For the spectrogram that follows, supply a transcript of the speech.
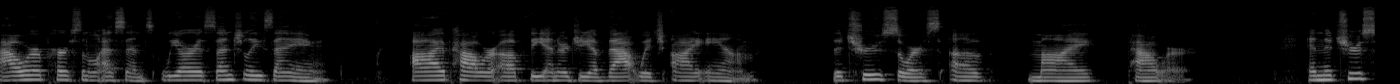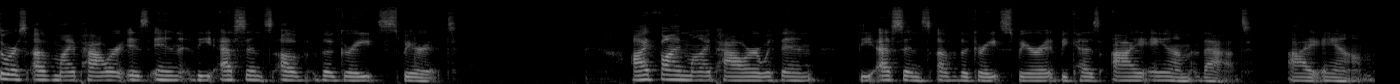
our personal essence, we are essentially saying, I power up the energy of that which I am, the true source of my power. And the true source of my power is in the essence of the Great Spirit. I find my power within the essence of the Great Spirit because I am that. I am.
